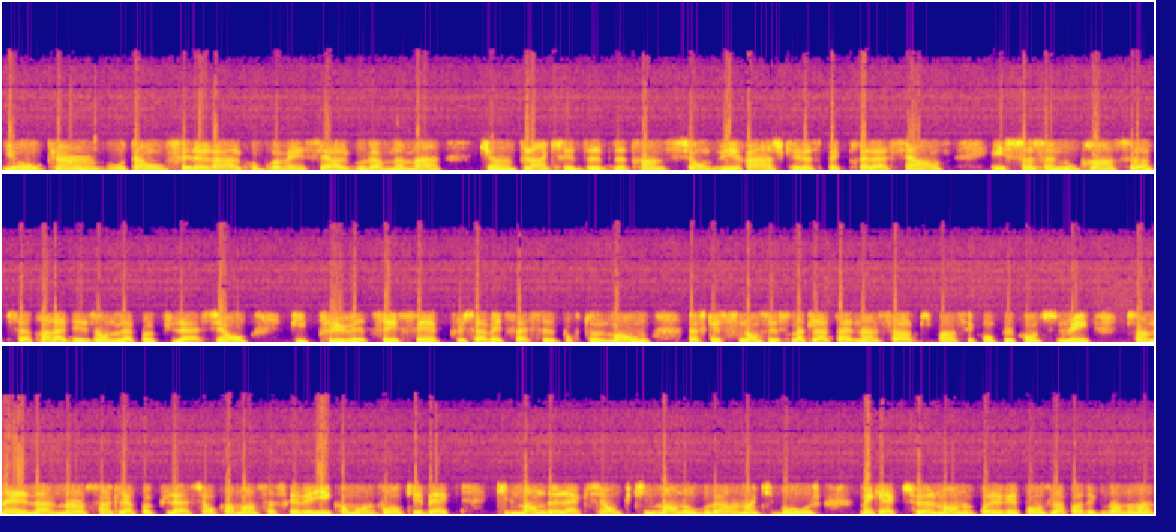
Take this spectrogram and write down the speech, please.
il n'y a aucun, autant au fédéral qu'au provincial, gouvernement, qui a un plan crédible de transition de virage qui respecterait la science. Et ça, ça nous prend ça, puis ça prend l'adhésion de la population. Puis plus vite c'est fait, plus ça va être facile pour tout le monde, parce que sinon, c'est se mettre la tête dans le sable, puis penser qu'on peut continuer, puis s'en aller dans le mur sans que la population commence à se réveiller, comme on le voit au Québec, qui demande de l'action, puis qui demande au gouvernement qui bouge, mais qu'actuellement, on n'a pas les réponses de la part du gouvernement.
